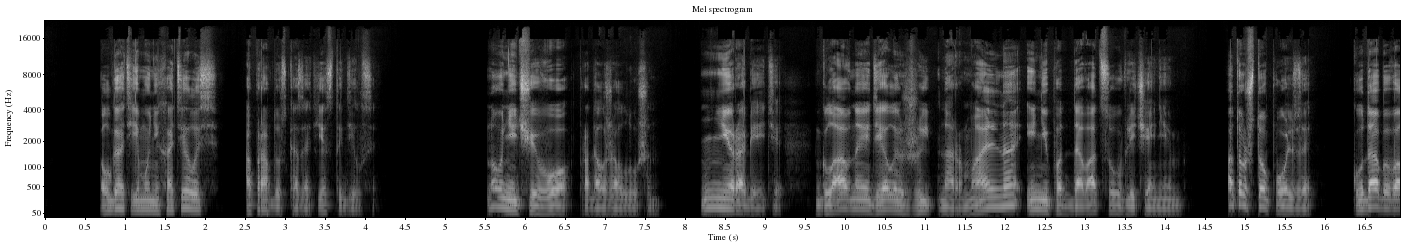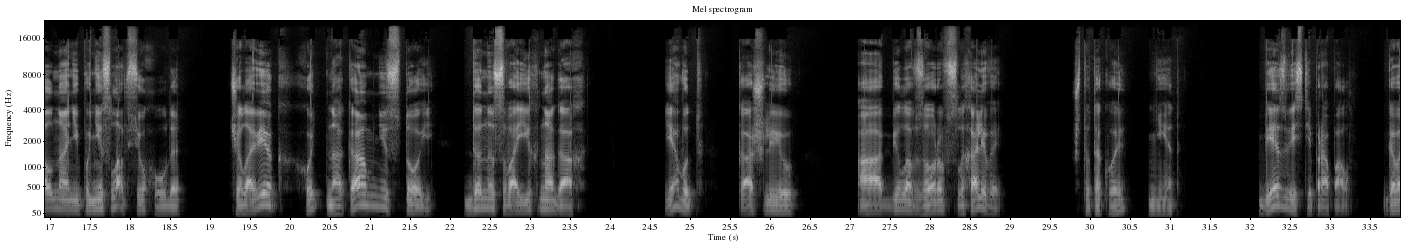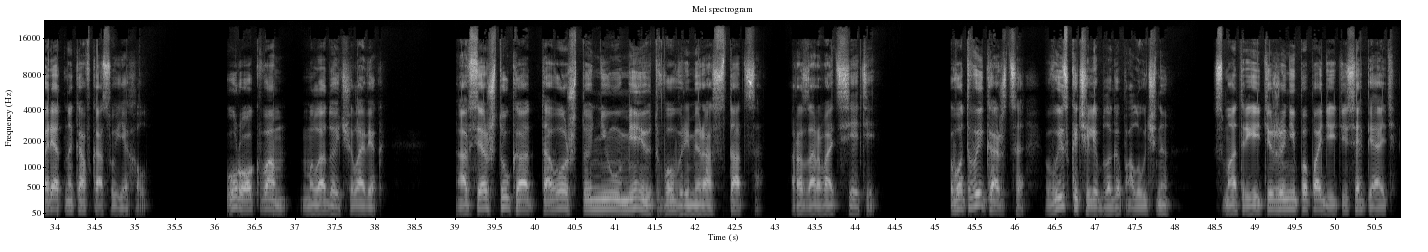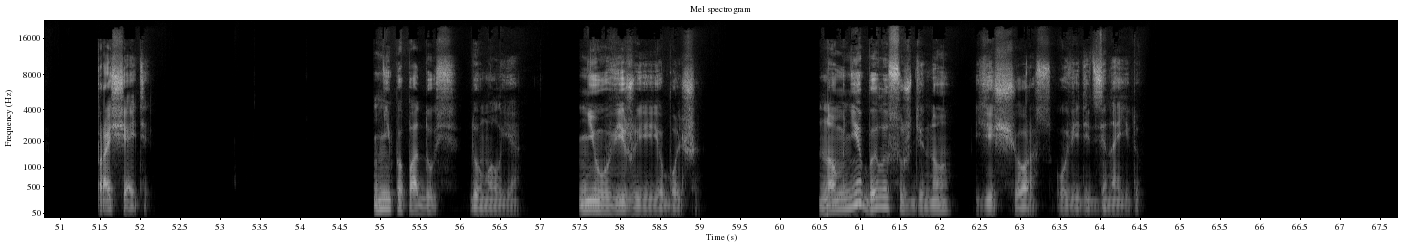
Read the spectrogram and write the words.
Лгать ему не хотелось, а правду сказать я стыдился. «Ну ничего», — продолжал Лушин. «Не робейте. Главное дело жить нормально и не поддаваться увлечениям. А то что пользы? Куда бы волна ни понесла, все худо. Человек хоть на камне стой, да на своих ногах. Я вот кашляю. А Беловзоров слыхали вы? Что такое? Нет. Без вести пропал. Говорят, на Кавказ уехал. Урок вам, молодой человек. А вся штука от того, что не умеют вовремя расстаться, разорвать сети. Вот вы, кажется, выскочили благополучно. Смотрите же, не попадитесь опять. Прощайте. «Не попадусь», — думал я. «Не увижу ее больше». Но мне было суждено еще раз увидеть Зинаиду.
